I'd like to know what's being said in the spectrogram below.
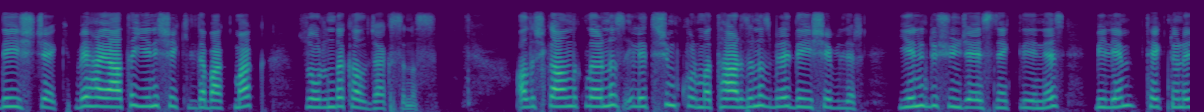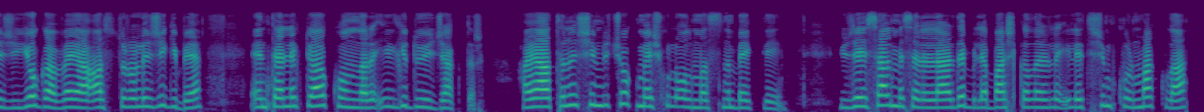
değişecek ve hayata yeni şekilde bakmak zorunda kalacaksınız. Alışkanlıklarınız, iletişim kurma tarzınız bile değişebilir. Yeni düşünce esnekliğiniz, bilim, teknoloji, yoga veya astroloji gibi entelektüel konulara ilgi duyacaktır. Hayatının şimdi çok meşgul olmasını bekleyin. Yüzeysel meselelerde bile başkalarıyla iletişim kurmakla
